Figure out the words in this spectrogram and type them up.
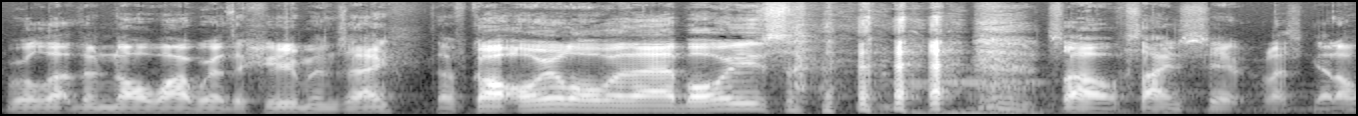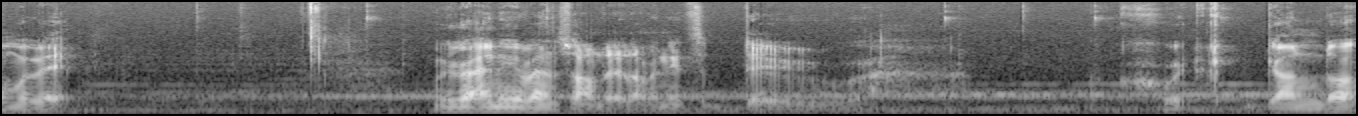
We'll let them know why we're the humans, eh? They've got oil over there, boys. so, science ship, let's get on with it. We got any events around here that we need to do? A quick gander.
